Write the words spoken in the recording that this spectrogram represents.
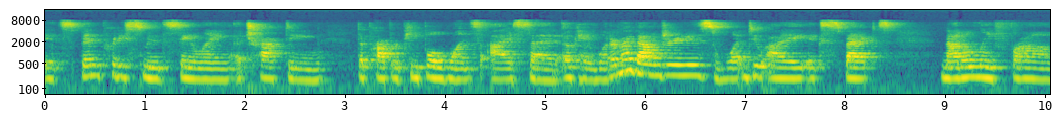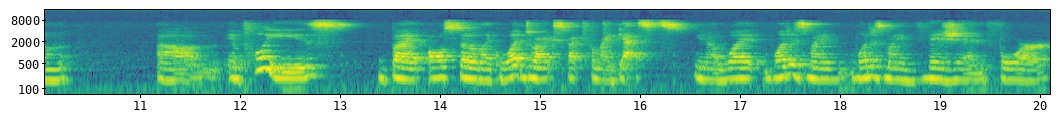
it's been pretty smooth sailing attracting the proper people once I said, okay, what are my boundaries? What do I expect not only from um, employees, but also like what do I expect for my guests? You know, what what is my what is my vision for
